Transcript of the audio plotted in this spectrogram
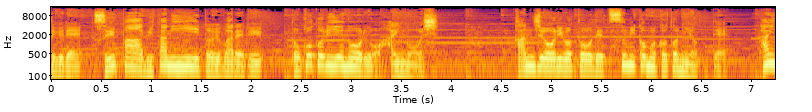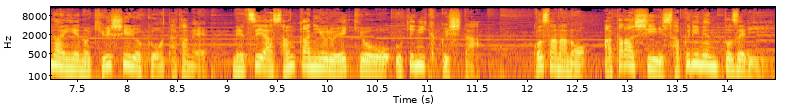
優れスーパービタミン E と呼ばれるトコトリエノールを配合し環状オリゴ糖で包み込むことによって体内への吸収力を高め熱や酸化による影響を受けにくくしたコサナの新しいサプリメントゼリー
